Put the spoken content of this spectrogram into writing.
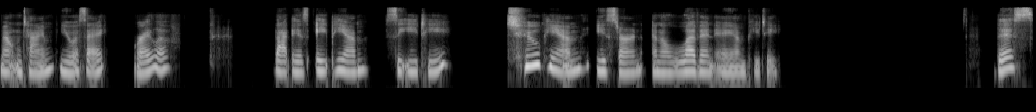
Mountain Time, USA, where I live. That is 8 p.m. CET, 2 p.m. Eastern, and 11 a.m. PT. This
